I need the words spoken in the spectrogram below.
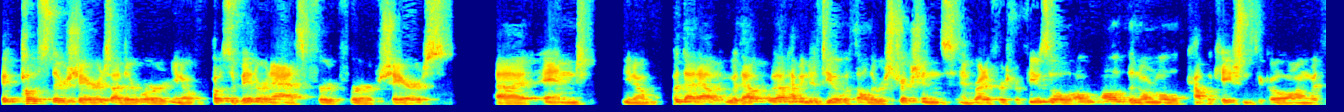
it post their shares either or you know post a bid or an ask for for shares uh, and you know put that out without without having to deal with all the restrictions and right of first refusal all, all of the normal complications that go along with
